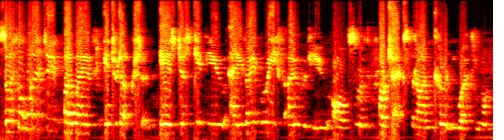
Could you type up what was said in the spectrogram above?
So I thought what I'd do by way of introduction is just give you a very brief overview of some of the projects that I'm currently working on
